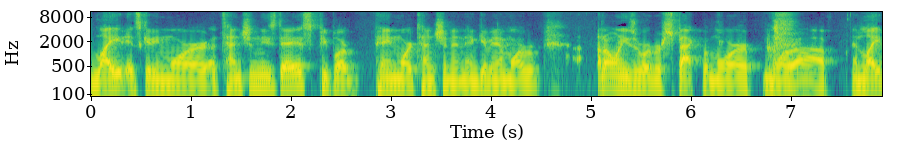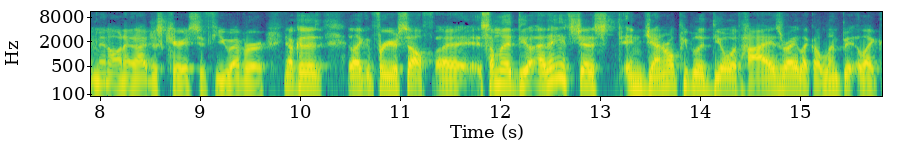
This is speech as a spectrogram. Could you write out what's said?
light. It's getting more attention these days. People are paying more attention and, and giving it more i don't want to use the word respect but more more uh, enlightenment on it. I'm just curious if you ever you know because like for yourself uh, some of the deal i think it's just in general people that deal with highs right? Like olympic like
